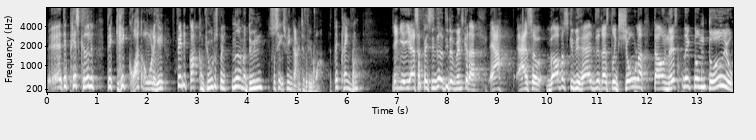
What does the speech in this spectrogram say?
Øh, det er pis kedeligt. Det er helt gråt over det hele. Find et godt computerspil ned under dynen, så ses vi en gang til februar. Det er planen, ikke? Jeg, jeg, jeg er så fascineret af de der mennesker, der er Altså, hvorfor skal vi have alle de restriktioner? Der er jo næsten ikke nogen døde jo.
